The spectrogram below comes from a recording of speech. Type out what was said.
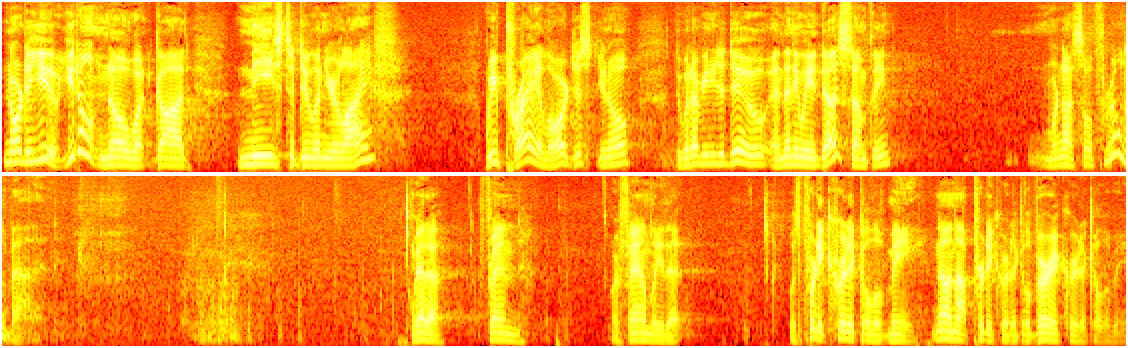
Nor do you. You don't know what God needs to do in your life. We pray, Lord, just, you know, do whatever you need to do. And then when he does something, we're not so thrilled about it. We had a friend or family that was pretty critical of me. No, not pretty critical, very critical of me.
